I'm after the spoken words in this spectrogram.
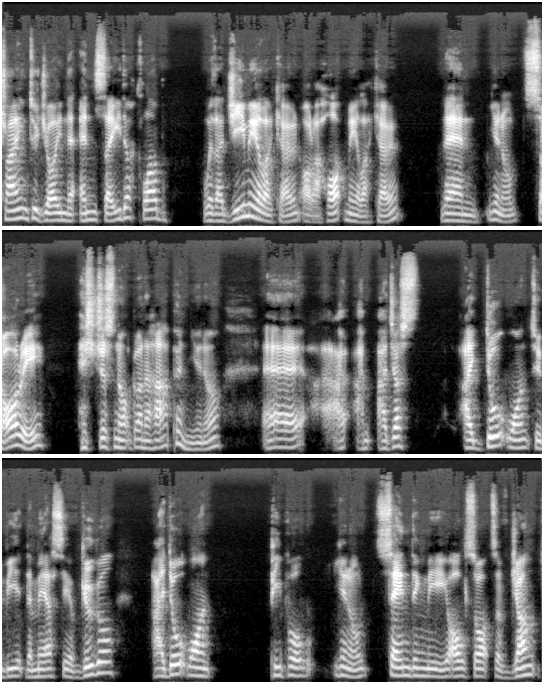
trying to join the Insider Club with a Gmail account or a Hotmail account, then, you know, sorry, it's just not going to happen, you know. Uh, I, I, I just, I don't want to be at the mercy of Google. I don't want people, you know, sending me all sorts of junk.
